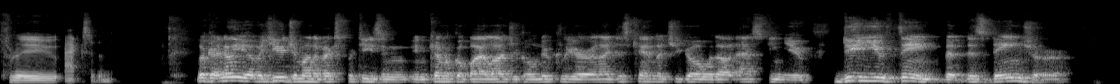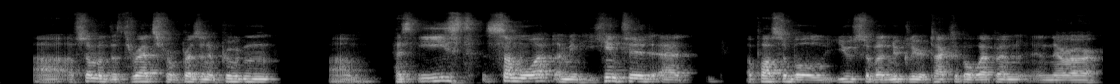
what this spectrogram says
through accident. Look, I know you have a huge amount of expertise in, in chemical, biological, nuclear, and I just can't let you go without asking you do you think that this danger uh, of some of the threats from President Putin um, has eased somewhat? I mean, he hinted at a possible use of a nuclear tactical weapon, and there are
